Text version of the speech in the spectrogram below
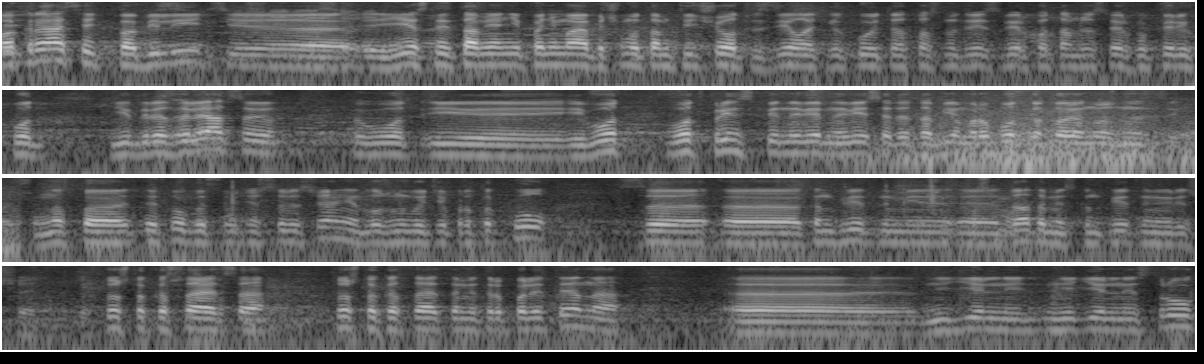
покрасить, побелить. э, Если там я не понимаю, почему там течет, сделать какую-то, посмотреть сверху, там же сверху переход, гидроизоляцию. Вот, и, и вот, вот, в принципе, наверное, весь этот объем работ, который нужно сделать. У нас по итогу сегодняшнего совещания должен выйти протокол с э, конкретными э, датами, с конкретными решениями. То, есть то, что касается, то, что касается метрополитена, э, недельный, недельный срок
